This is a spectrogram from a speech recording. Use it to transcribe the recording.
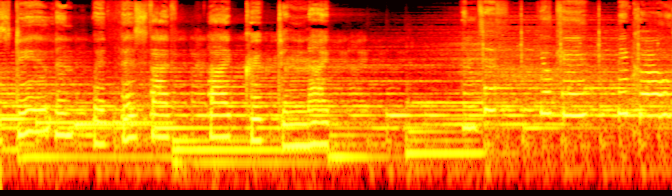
was dealing with this life like kryptonite. And if you keep me close.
